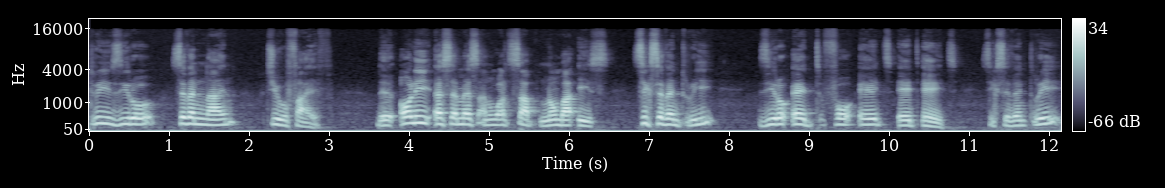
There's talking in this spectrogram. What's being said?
307925. The only SMS and WhatsApp number is 673 084888. 673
